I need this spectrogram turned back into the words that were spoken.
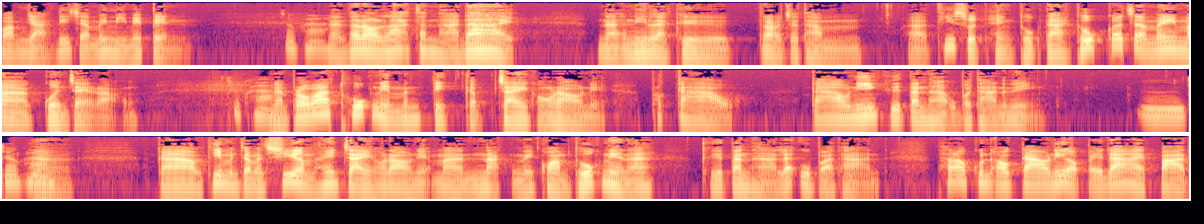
ความอยากที่จะไม่มีไม่เป็นเจ้าค่ะนะถ้าเราละตัณหาได้นะอันนี้แหละคือเราจะทำเอ่อที่สุดแห่งทุกข์ได้ทุกข์ก็จะไม่มากวนใจเราเจ้าค่ะนะเพราะว่าทุกข์เนี่ยมันติดกับใจของเราเนี่ย เพราะกาวกาวนี้คือตัณหาอุปทานนั่นเอง อืมเจ้าค่ะอ่า กาวที่มันจะมาเชื่อมให้ใจของเราเนี่ยมาหนักในความทุกข์เนี่ยนะคือตัณหาและอุปาทาน ถ้าเราคุณเอากาวนี้ออกไปได้ ปาด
